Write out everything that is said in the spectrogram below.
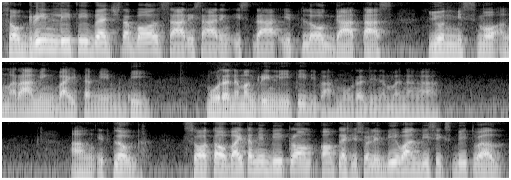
So, green leafy vegetables, sari-saring isda, itlog, gatas, yun mismo ang maraming vitamin B. Mura naman green leafy, di ba? Mura din naman ang, uh, ang itlog. So, to, vitamin B complex, usually B1, B6, B12,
